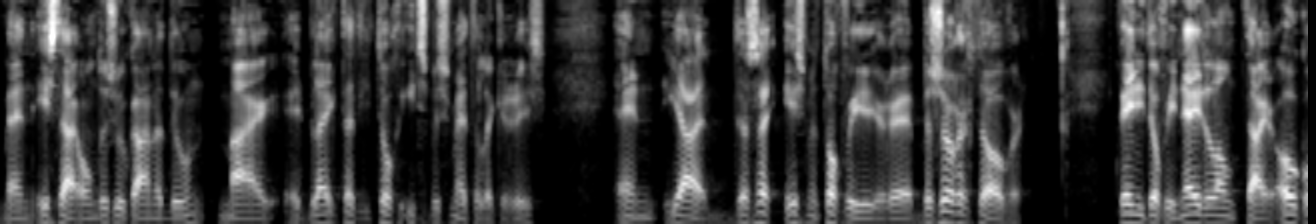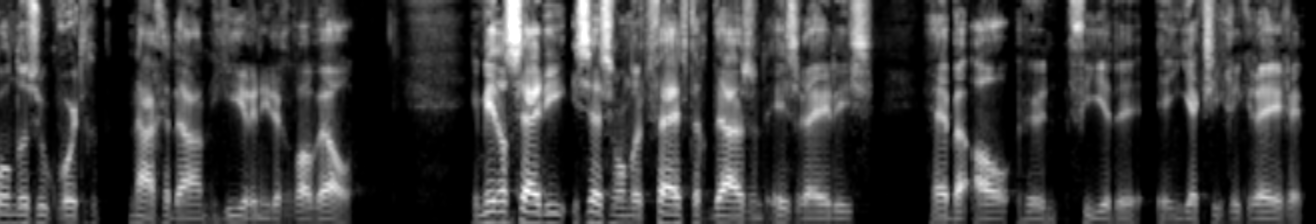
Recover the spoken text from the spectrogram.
Men is daar onderzoek aan het doen, maar het blijkt dat hij toch iets besmettelijker is. En ja, daar is men toch weer uh, bezorgd over. Ik weet niet of in Nederland daar ook onderzoek wordt naar gedaan, hier in ieder geval wel. Inmiddels zei hij 650.000 Israëli's hebben al hun vierde injectie gekregen.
